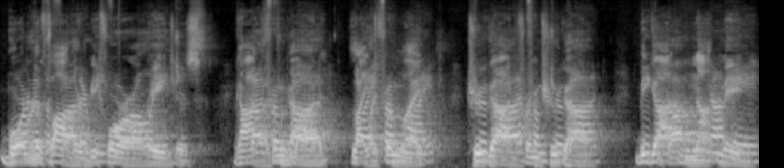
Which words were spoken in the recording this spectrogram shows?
born of the Father before all ages, God from God, light from light, true God from true God, begotten, not made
